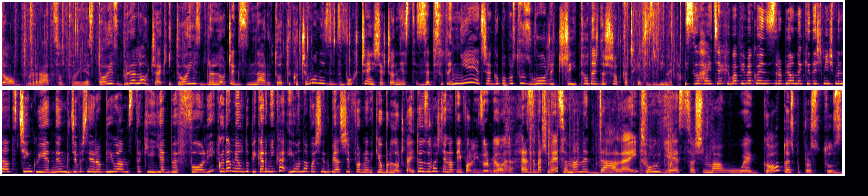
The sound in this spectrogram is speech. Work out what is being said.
dobra, co to jest? To jest bryloczek i to jest bryloczek z Naruto, tylko czemu on jest w dwóch częściach? Czy on jest zepsuty? Nie, trzeba go po prostu złożyć, czyli to dać do środka. Czekajcie, zrobimy to. I słuchajcie, chyba wiem jak on jest zrobiony. Kiedyś mieliśmy na odcinku jednym, gdzie właśnie robiłam z takiej jakby folii. Wkładam ją do piekarnika i ona właśnie robiła się w formie takiego bryloczka. I to jest właśnie na tej folii zrobione. Proszę. Teraz zobaczmy, co mamy dalej. Tu jest coś małego. To jest po prostu... Z...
